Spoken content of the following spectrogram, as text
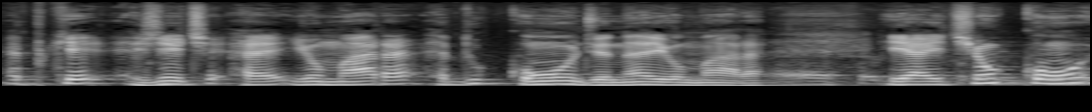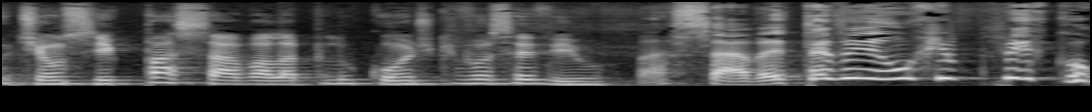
É porque, gente, é, Ilmara é do Conde, né, Ilmara? e aí tinha um, con- tinha um circo que passava lá pelo Conde que você viu. Passava. E teve um que ficou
